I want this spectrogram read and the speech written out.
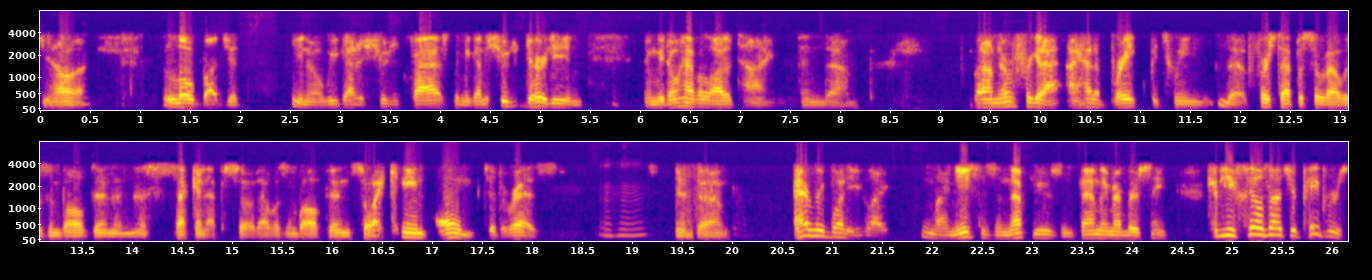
you know, mm-hmm. low budget. You know, we got to shoot it fast and we got to shoot it dirty, and and we don't have a lot of time. And um, but I'll never forget. I, I, had a break between the first episode I was involved in and the second episode I was involved in. So I came home to the res, mm-hmm. and um, everybody, like my nieces and nephews and family members, saying, "Have you filled out your papers?"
